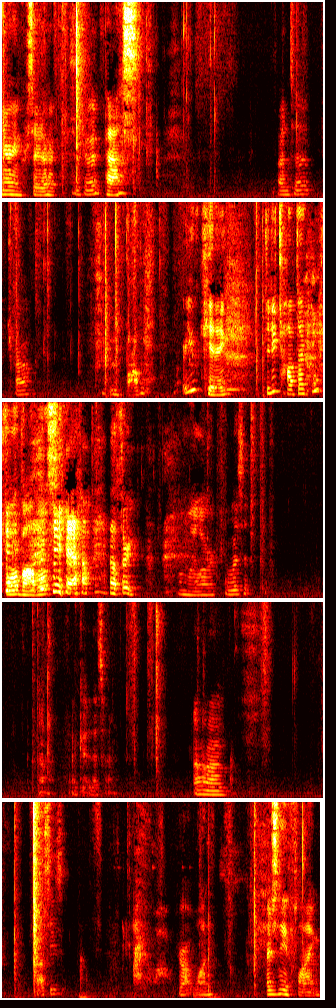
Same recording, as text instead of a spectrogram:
Mirran Crusader. Okay, Pass. untap, draw. Bauble. Are you kidding? Did you top deck four baubles? yeah. No, three. Oh my lord. What was it? Oh, okay, that's fine. Um, Passies? Wow, you're at one. I just need flying.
